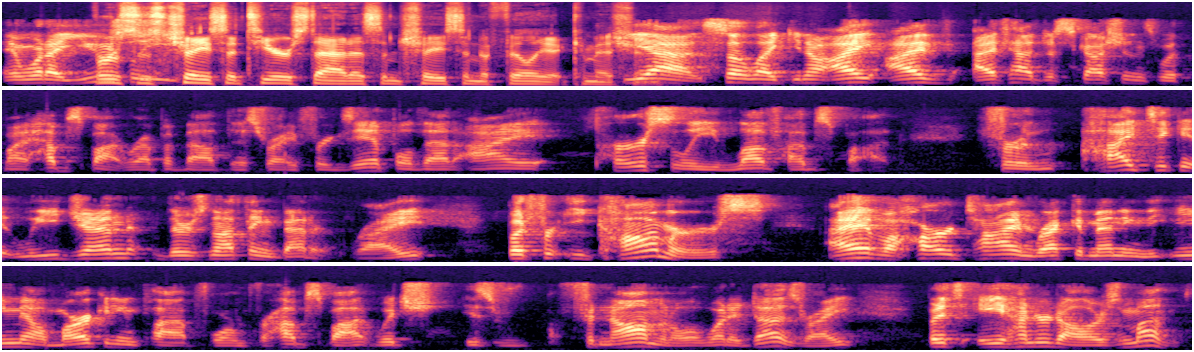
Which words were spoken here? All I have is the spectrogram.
And what I usually versus chase a tier status and chase an affiliate commission. Yeah, so like you know, I I've I've had discussions with my HubSpot rep about this, right? For example, that I personally love HubSpot for high ticket lead gen, there's nothing better, right? But for e commerce, I have a hard time recommending the email marketing platform for HubSpot, which is phenomenal at what it does, right? But it's $800 a month,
